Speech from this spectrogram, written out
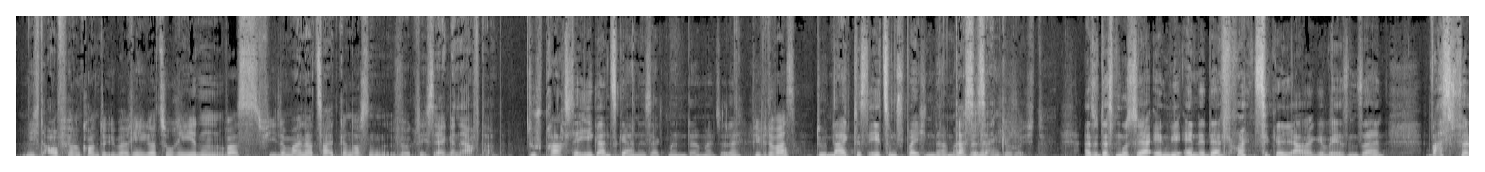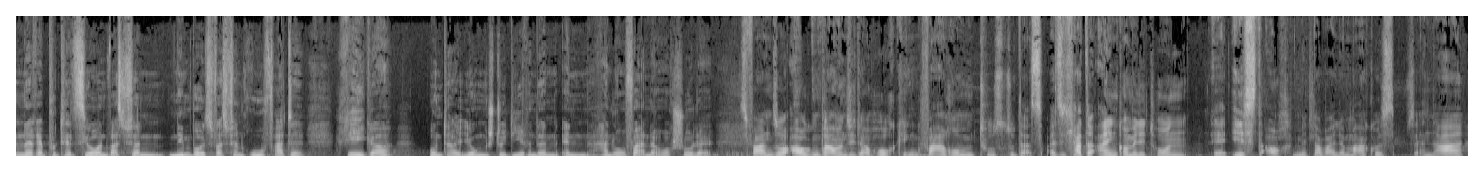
nicht aufhören konnte, über Reger zu reden, was viele meiner Zeitgenossen wirklich sehr genervt hat. Du sprachst ja eh ganz gerne, sagt man damals, oder? Wie bitte was? Du neigtest eh zum Sprechen damals. Das oder? ist ein Gerücht. Also das muss ja irgendwie Ende der 90er Jahre gewesen sein. Was für eine Reputation, was für ein Nimbus, was für ein Ruf hatte Reger unter jungen Studierenden in Hannover an der Hochschule? Es waren so Augenbrauen, die da hochgingen. Warum tust du das? Also ich hatte einen Kommiliton, er ist auch mittlerweile Markus sehr nahe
